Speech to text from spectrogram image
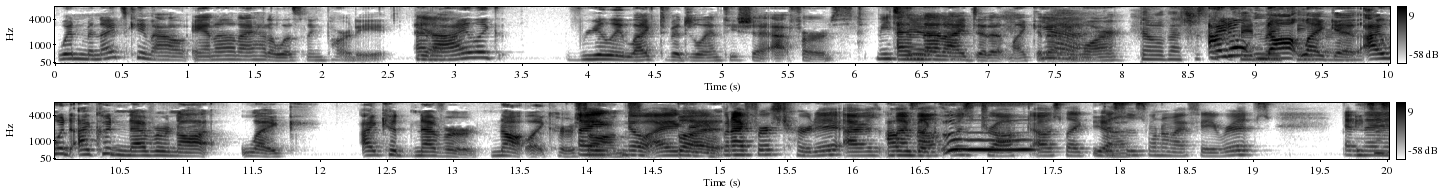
when Midnights came out, Anna and I had a listening party, and Yeah. I like really liked vigilante shit at first. Me too. And then. I didn't like it Yeah. anymore. No, that's just. I don't been my not like it. I would I could never not like I could never not like her I songs. no, I agree. But when I first heard it, I was I my was like, mouth was dropped. I was like, this Yeah. is one of my favorites. And it's then just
